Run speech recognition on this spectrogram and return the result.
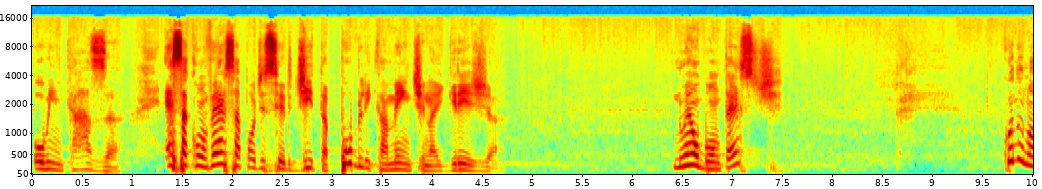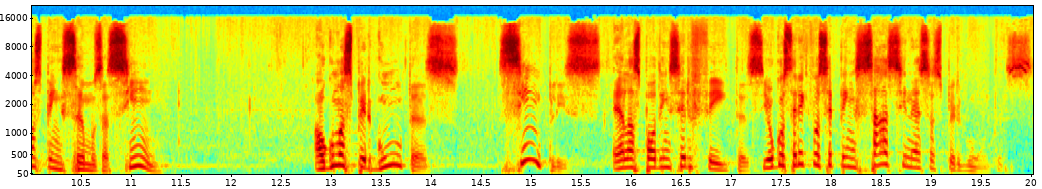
ou em casa, essa conversa pode ser dita publicamente na igreja? Não é um bom teste? Quando nós pensamos assim, algumas perguntas simples, elas podem ser feitas. E eu gostaria que você pensasse nessas perguntas.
